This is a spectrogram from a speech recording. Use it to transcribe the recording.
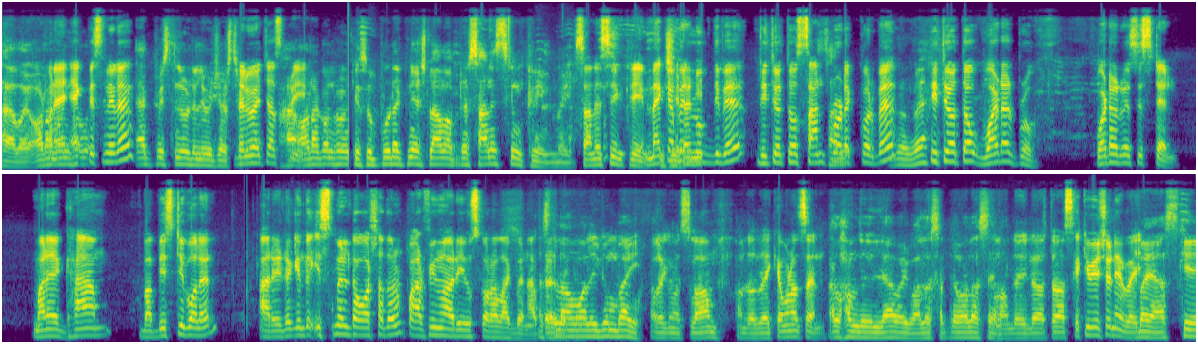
হ্যাঁ ভাই অর্ডার মানে এক পিস নিলে? এক পিস নিলেও delivery charge Delivery charge free। Order confirm কিছু প্রোডাক্ট নিয়ে আসলাম আপনার সানস্ক্রিন ক্রিম ভাই। সানস্ক্রিন ক্রিম মেকআপের লুক দিবে দ্বিতীয়ত সান প্রোটেক্ট করবে। তৃতীয়ত ওয়াটার প্রুফ ওয়াটার রেসিস্ট্যান্ট মানে ঘাম বা বৃষ্টি বলেন আর এটা কিন্তু স্মেলটা অসাধারণ পারফিউম আর ইউজ করা লাগবে না আসসালামু আলাইকুম ভাই। ওয়ালাইকুম আসসালাম। আমদাদ ভাই কেমন আছেন? আলহামদুলিল্লাহ ভাই ভালো আছেন ভালো আছেন? আলহামদুলিল্লাহ। তো আজকে কি বিষয় নিয়ে ভাই? ভাই আজকে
